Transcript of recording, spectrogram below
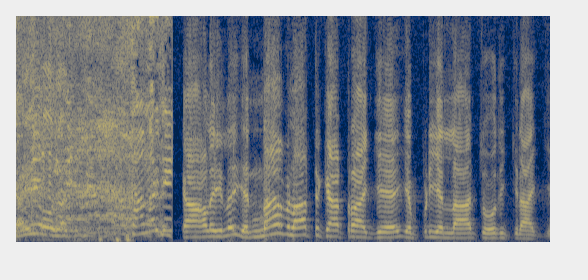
கையோட கமர்த்தி காலையில என்ன விளையாட்டு காட்டுறாங்க? எப்படி எல்லாம் சோதிக்கிறாங்க?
